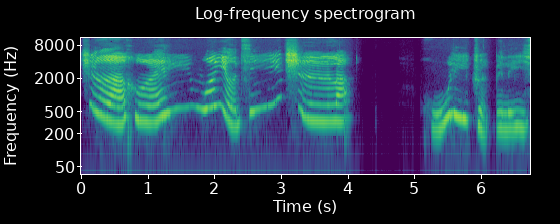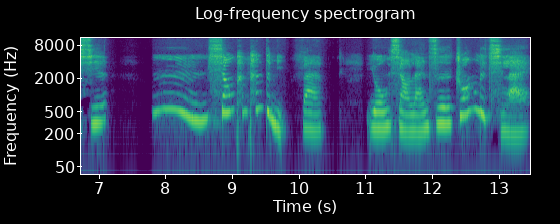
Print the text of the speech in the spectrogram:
这回我有鸡吃了。狐狸准备了一些，嗯，香喷喷的米饭，用小篮子装了起来，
